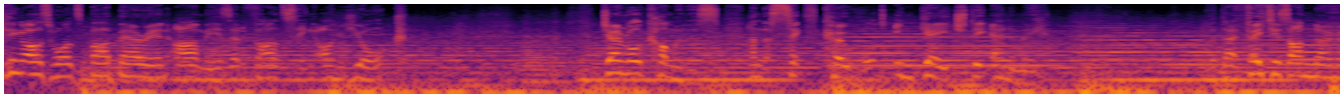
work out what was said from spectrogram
King Oswald's barbarian army is advancing on York. General Commodus and the 6th Cohort engage the enemy. But their fate is unknown.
